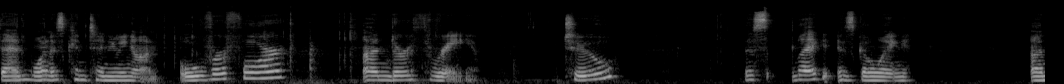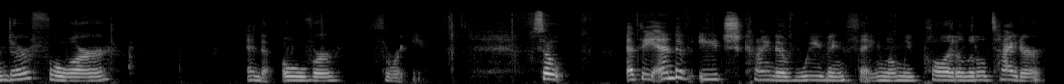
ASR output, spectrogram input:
Then one is continuing on. Over four, under three. Two, this leg is going under four and over three. So at the end of each kind of weaving thing, when we pull it a little tighter,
